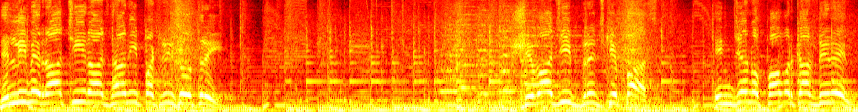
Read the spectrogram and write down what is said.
दिल्ली में रांची राजधानी पटरी से उतरी। शिवाजी ब्रिज के पास इंजन और पावर कार डिरेल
